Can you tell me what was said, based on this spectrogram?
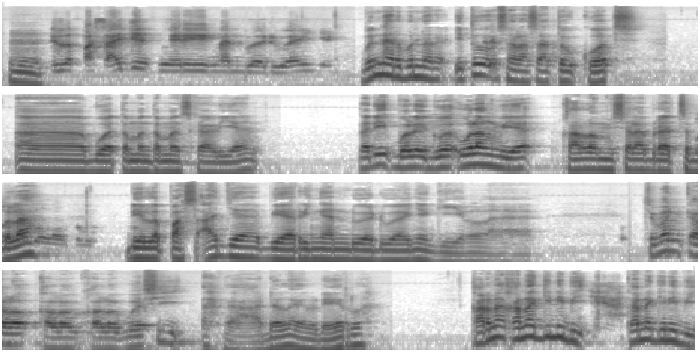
Hmm. dilepas aja biar ringan dua-duanya Benar benar itu salah satu quotes eh, buat teman-teman sekalian. Tadi boleh gue ulang bi ya. Kalau misalnya berat sebelah dilepas aja biar ringan dua-duanya gila. Cuman kalau kalau kalau gue sih ah nggak ada lah LDR lah. Karena karena gini bi, karena gini bi,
